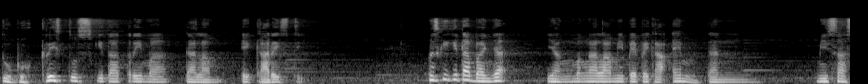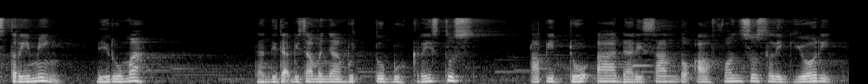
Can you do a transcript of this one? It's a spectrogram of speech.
Tubuh Kristus kita terima dalam Ekaristi. Meski kita banyak yang mengalami PPKM dan misa streaming di rumah dan tidak bisa menyambut tubuh Kristus, tapi doa dari Santo Alfonsus Ligiori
